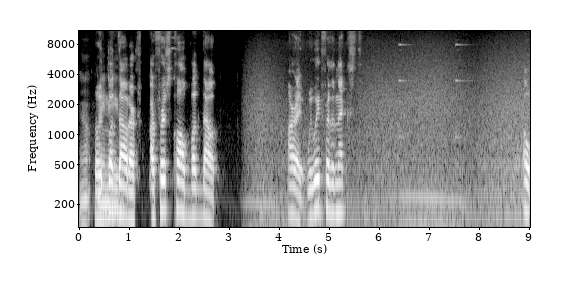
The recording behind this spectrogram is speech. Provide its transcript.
No, So it bugged neither. out. Our our first call bugged out. All right, we wait for the next. Oh,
